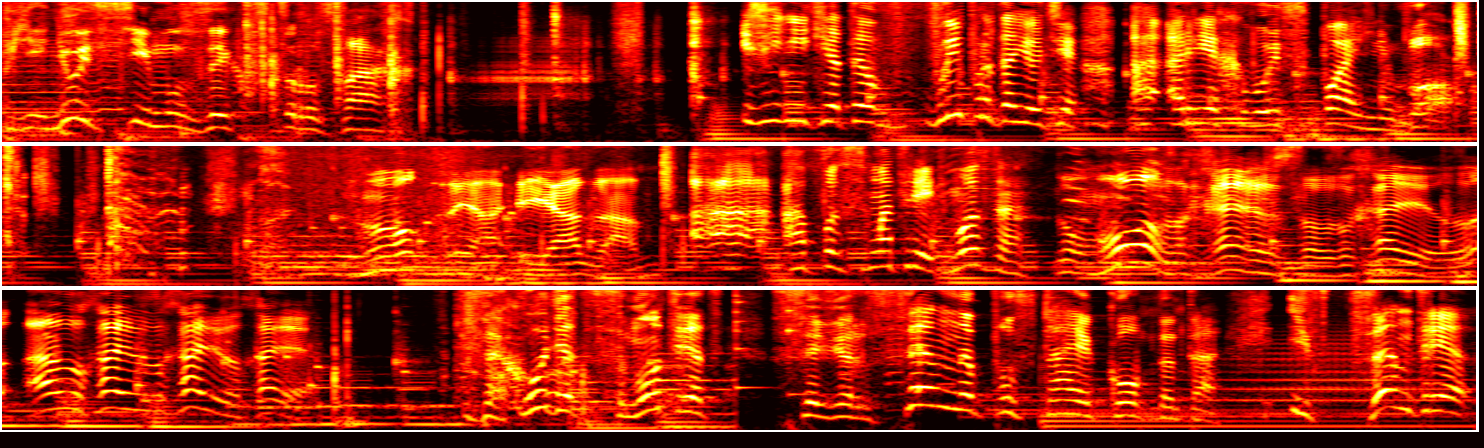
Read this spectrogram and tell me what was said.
пьянющий музык в трусах. Извините, это вы продаете ореховую спальню? Ну, я, я да. А, а посмотреть можно? Ну, можно, конечно, заходи А, заходи, заходи, заходи. Заходят, смотрят, совершенно пустая комната. И в центре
